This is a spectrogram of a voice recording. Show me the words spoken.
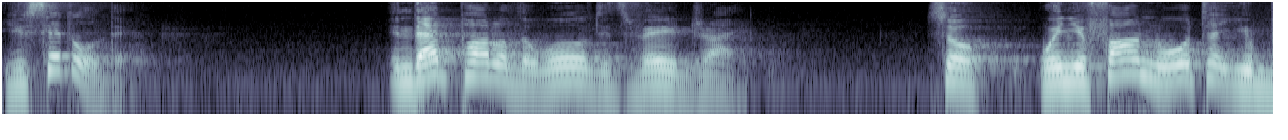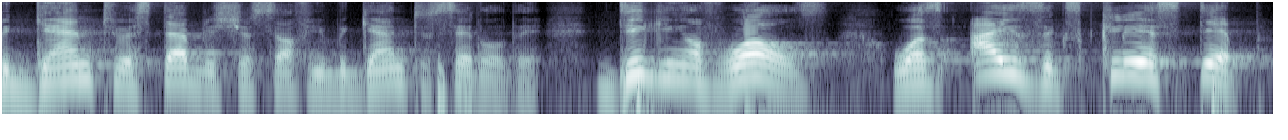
you settled there. In that part of the world, it's very dry. So when you found water, you began to establish yourself, you began to settle there. Digging of wells was Isaac's clear step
